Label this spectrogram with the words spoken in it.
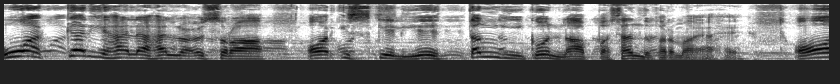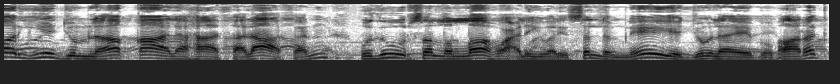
وَكَرِهَ لَهَا الْعُسْرَى اور اس کے لیے تنگی کو ناپسند فرمایا ہے اور یہ جملہ قَالَهَا ثَلَاثًا۔ حضور صلی اللہ علیہ وآلہ وسلم نے یہ جملہ مبارک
